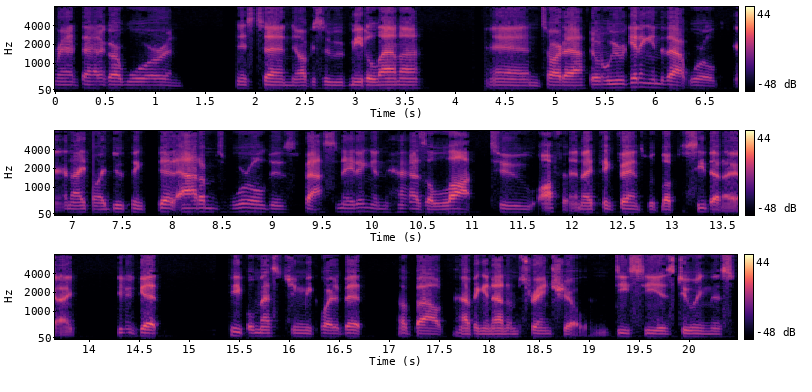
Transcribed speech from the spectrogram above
Rann Thanagar War and Nyssa, and obviously we would meet Alanna and Sardath. So we were getting into that world, and I I do think that Adam's world is fascinating and has a lot to offer, and I think fans would love to see that. I, I do get people messaging me quite a bit about having an Adam Strange show, and DC is doing this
